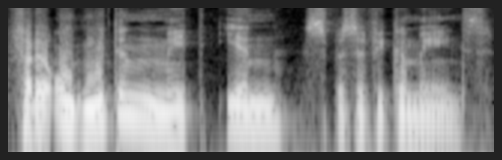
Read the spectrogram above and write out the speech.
vir 'n ontmoeting met een spesifieke mens.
